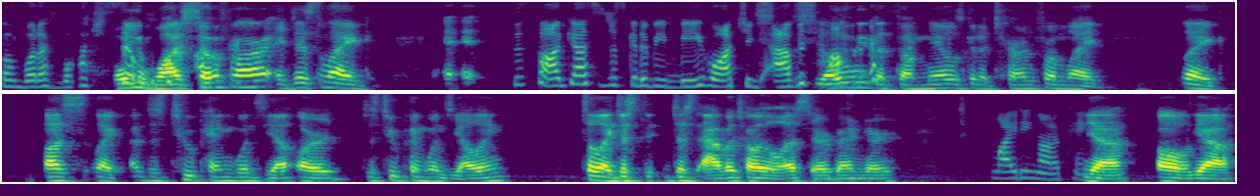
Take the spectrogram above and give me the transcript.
on what I've watched. what so you watched so far. and just like it- it- This podcast is just going to be me watching Avatar. slowly the thumbnail is gonna turn from like like us like uh, just two penguins yell or just two penguins yelling to like just just Avatar: The Last Airbender. Lighting on a penguin. Yeah. Oh yeah.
